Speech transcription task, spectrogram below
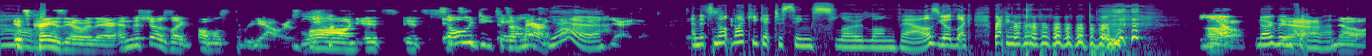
Wow. It's crazy over there, and the show's like almost three hours long. It's it's so it's, detailed. it's a marathon. yeah. Yeah, yeah. And it's not like you get to sing slow, long vowels. You're like rapping, rapping, rapping, rapping, rapping, rapping. Yep. Oh, no room for yeah, error. no.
